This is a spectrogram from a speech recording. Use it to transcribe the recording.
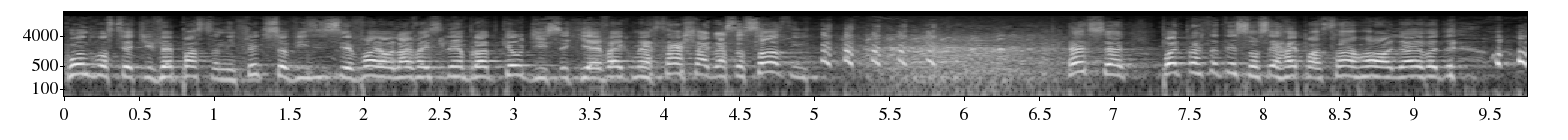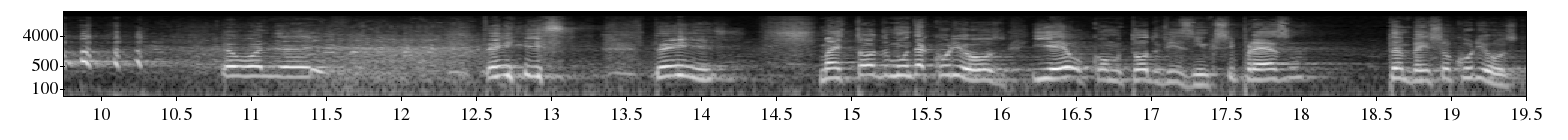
Quando você estiver passando em frente ao seu vizinho, você vai olhar e vai se lembrar do que eu disse aqui, aí vai começar a achar graça sozinho. É sério, pode prestar atenção, você vai passar, vai olhar e vai dizer. eu olhei. Tem isso, tem isso. Mas todo mundo é curioso. E eu, como todo vizinho que se preza, também sou curioso.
